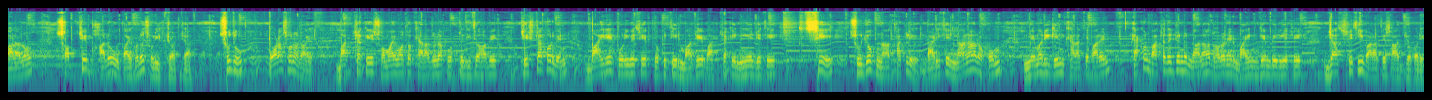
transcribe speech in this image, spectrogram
বাড়ানো সবচেয়ে ভালো উপায় হলো শরীরচর্চা শুধু পড়াশোনা নয়, বাচ্চাকে সময় মতো খেলাধুলা করতে দিতে হবে। চেষ্টা করবেন বাইরের পরিবেশে প্রকৃতির মাঝে বাচ্চাকে নিয়ে যেতে। সে সুযোগ না থাকলে বাড়িতে নানা রকম মেমোরি গেম খেলাতে পারেন। এখন বাচ্চাদের জন্য নানা ধরনের মাইন্ড গেম বেরিয়েছে, যা স্মৃতি বাড়াতে সাহায্য করে।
